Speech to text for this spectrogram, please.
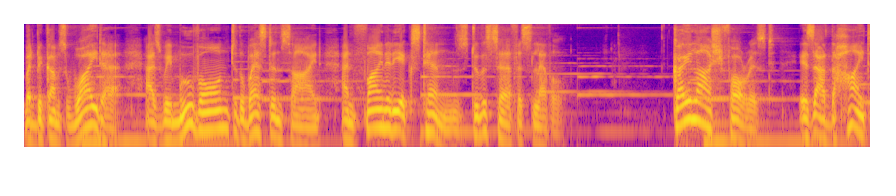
but becomes wider as we move on to the western side and finally extends to the surface level. Kailash forest is at the height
